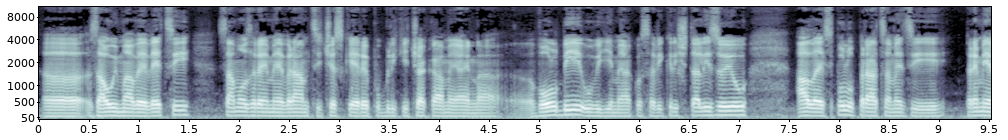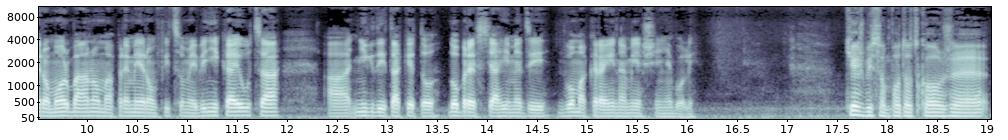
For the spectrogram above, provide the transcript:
uh, zaujímavé veci. Samozrejme v rámci Českej republiky čakáme aj na voľby, uvidíme, ako sa vykryštalizujú, ale spolupráca medzi premiérom Orbánom a premiérom Ficom je vynikajúca a nikdy takéto dobré vzťahy medzi dvoma krajinami ešte neboli. Tiež by som podotkol, že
